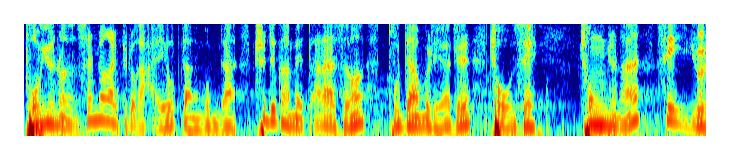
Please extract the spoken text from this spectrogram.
보유는 설명할 필요가 아예 없다는 겁니다. 취득함에 따라서 부담을 해야 될 조세, 종류나 세율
